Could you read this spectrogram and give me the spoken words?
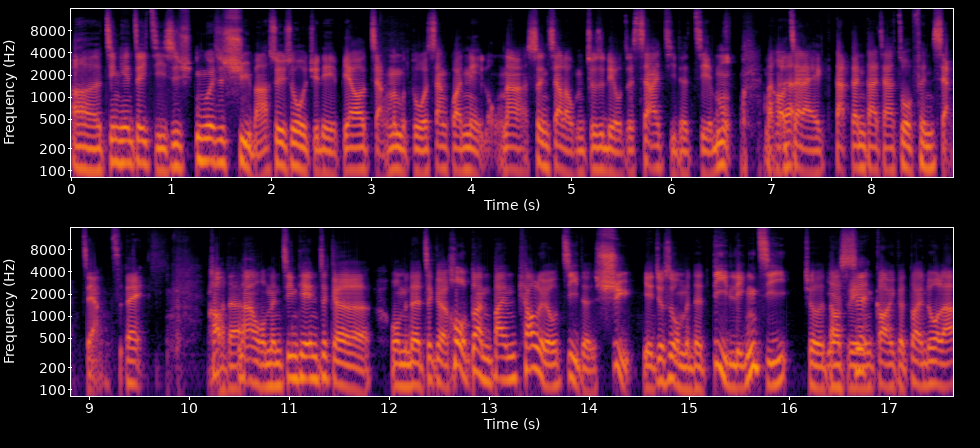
呃，今天这一集是因为是续嘛，所以说我觉得也不要讲那么多相关内容。那剩下的我们就是留着下一集的节目，然后再来大跟大家做分享，这样子。对。好的，那我们今天这个我们的这个后段班漂流记的续，也就是我们的第零集，就到这边告一个段落了。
